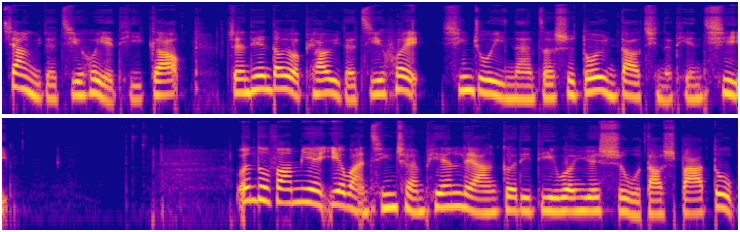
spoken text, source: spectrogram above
降雨的机会也提高，整天都有飘雨的机会。新竹以南则是多云到晴的天气。温度方面，夜晚清晨偏凉，各地低温约十五到十八度。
